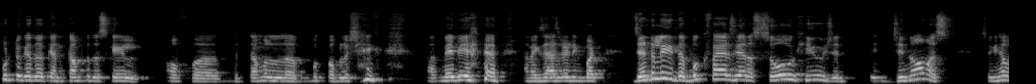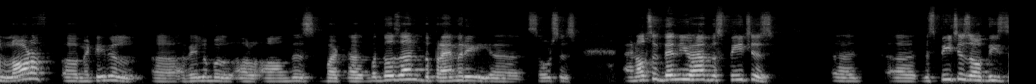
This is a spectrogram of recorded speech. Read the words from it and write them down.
put together can come to the scale of uh, the Tamil uh, book publishing. Uh, maybe I'm exaggerating, but generally the book fairs here are so huge and ginormous. So you have a lot of uh, material uh, available on this, but but those aren't the primary sources. And also then you have the speeches, the speeches of these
